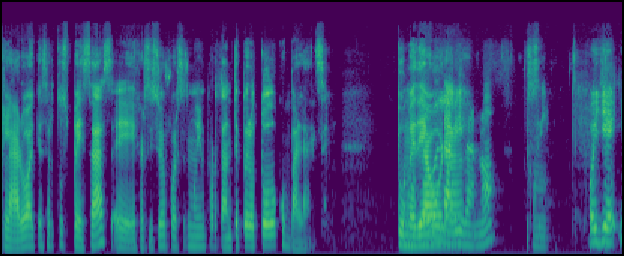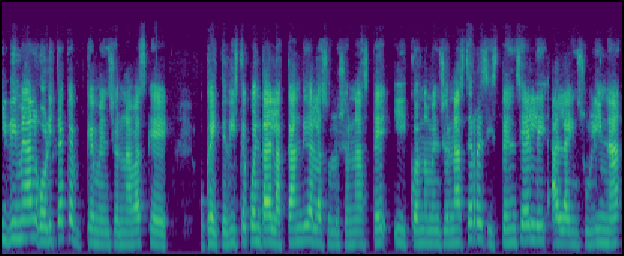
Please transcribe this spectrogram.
claro, hay que hacer tus pesas, eh, ejercicio de fuerza es muy importante, pero todo con balance. Tu media hora. En la vida, ¿no? Sí. Oye, y dime algo, ahorita que, mencionabas que, ok, te diste cuenta de la cándida, la solucionaste, y cuando mencionaste resistencia a la insulina,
